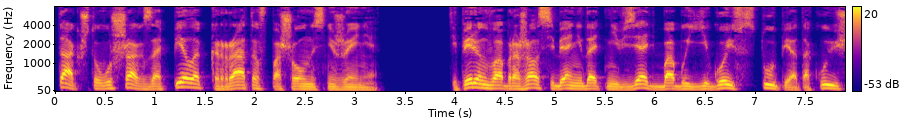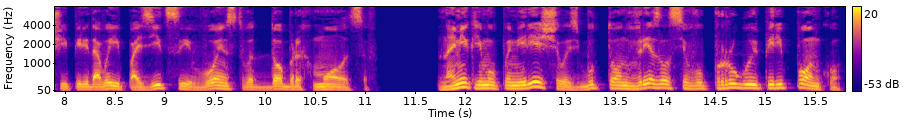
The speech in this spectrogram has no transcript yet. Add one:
так, что в ушах запело, Кратов пошел на снижение. Теперь он воображал себя не дать не взять бабой Егой в ступе, атакующей передовые позиции воинства добрых молодцев. На миг ему померещилось, будто он врезался в упругую перепонку,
